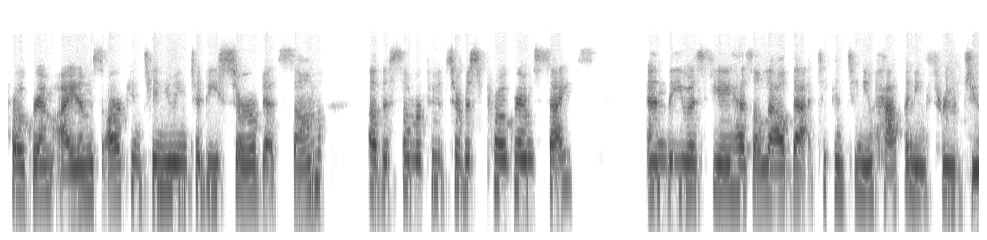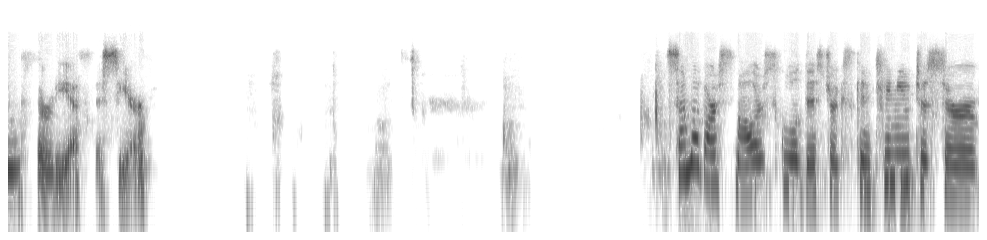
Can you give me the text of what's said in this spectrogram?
program items are continuing to be served at some of the summer food service program sites, and the USDA has allowed that to continue happening through June 30th this year. Some of our smaller school districts continue to serve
